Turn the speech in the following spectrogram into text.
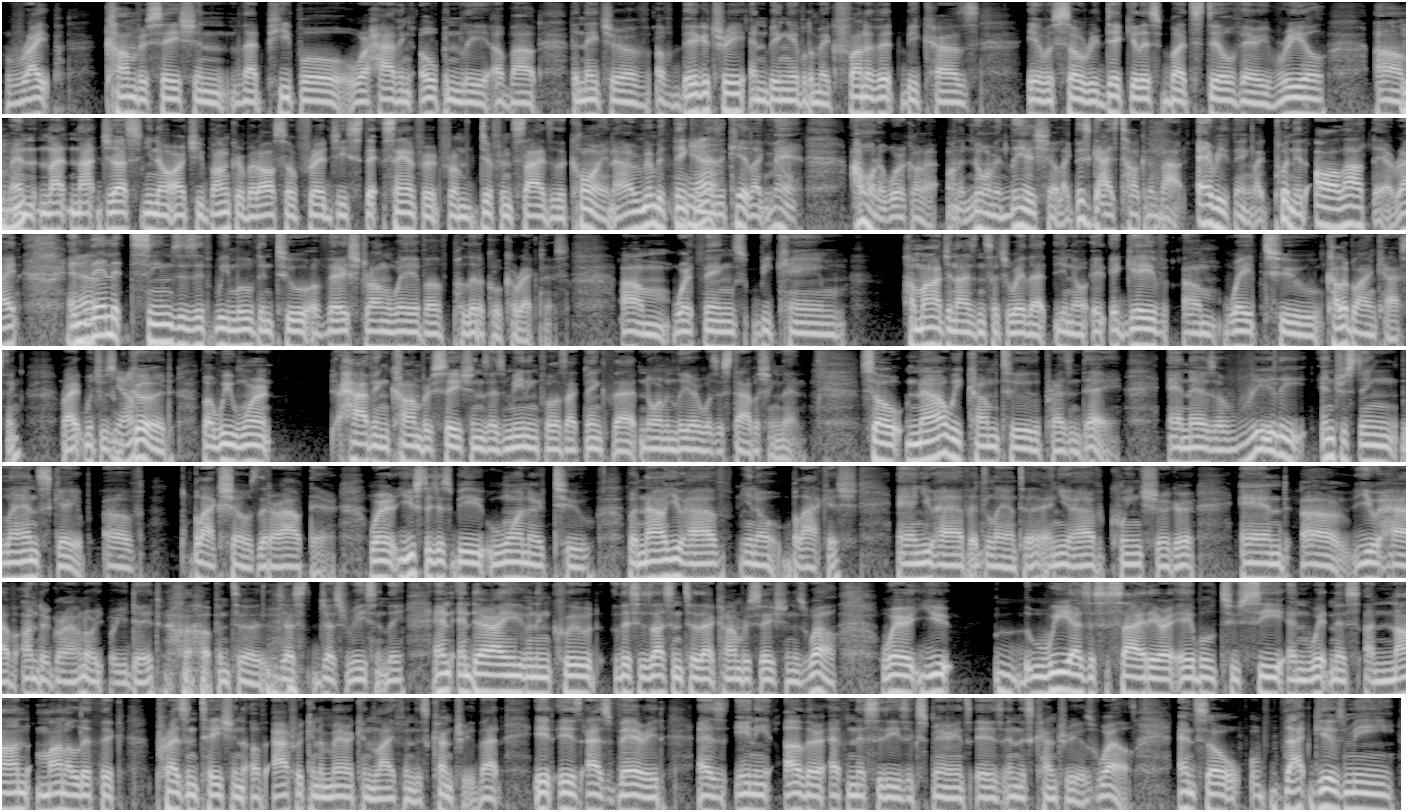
ripe conversation that people were having openly about the nature of, of bigotry and being able to make fun of it because it was so ridiculous but still very real. Um, And not not just you know Archie Bunker, but also Fred G. St- Sanford from different sides of the coin. I remember thinking Yeah. as a kid, like, man, I want to work on a on a Norman Lear show. Like this guy's talking about everything, like putting it all out there, right? And Yeah. then it seems as if we moved into a very strong wave of political correctness, um, where things became homogenized in such a way that you know it, it gave um, way to colorblind casting, right, which was Yeah. good, but we weren't having conversations as meaningful as I think that Norman Lear was establishing then. So now we come to the present day, and there's a really interesting landscape of black shows that are out there where it used to just be one or two, but now you have, you know, Blackish, and you have Atlanta, and you have Queen Sugar. And uh, you have underground, or, or you did up until just just recently, and and dare I even include This Is Us into that conversation as well, where you we as a society are able to see and witness a non monolithic presentation of African American life in this country, that it is as varied as any other ethnicity's experience is in this country as well. And so that gives me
